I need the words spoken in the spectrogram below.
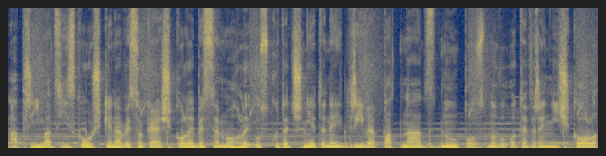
A přijímací zkoušky na vysoké školy by se mohly uskutečnit nejdříve 15 dnů po znovu otevření škol.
